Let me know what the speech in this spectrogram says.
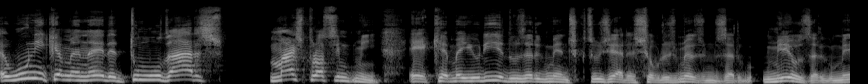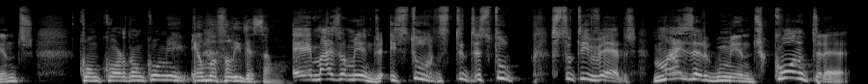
a única maneira de tu mudares mais próximo de mim? É que a maioria dos argumentos que tu geras sobre os meus, meus argumentos concordam comigo. É uma validação. É mais ou menos. E se tu, se tu, se tu, se tu tiveres mais argumentos contra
